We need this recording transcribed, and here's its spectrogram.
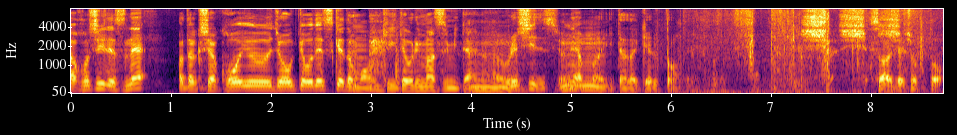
欲しいですね。私はこういう状況ですけども 聞いておりますみたいなのが嬉しいですよねやっぱりいただけると。さあじゃあちょっと。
